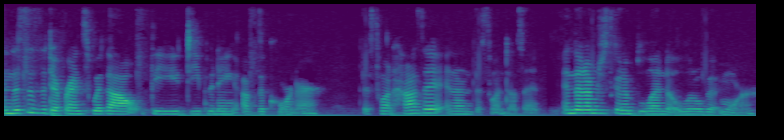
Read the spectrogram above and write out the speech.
And this is the difference without the deepening of the corner. This one has it and then this one doesn't. And then I'm just gonna blend a little bit more.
